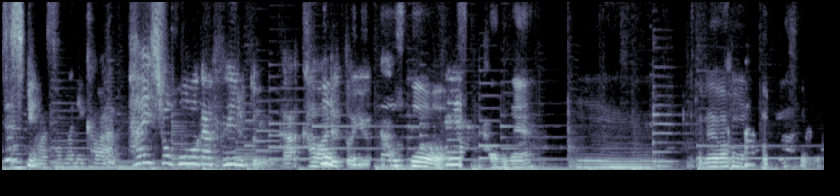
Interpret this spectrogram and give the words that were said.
自身はそんなに変わらない対処法が増えるというか変わるというかそうそう。ねそうん。それは本当にそう。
